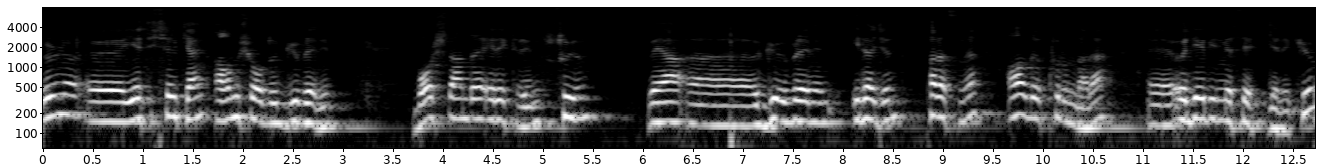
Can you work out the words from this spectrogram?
ürünü e, yetiştirirken almış olduğu gübrenin, borçlandığı elektriğin, suyun veya e, gübrenin, ilacın parasını aldığı kurumlara e, ödeyebilmesi gerekiyor.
